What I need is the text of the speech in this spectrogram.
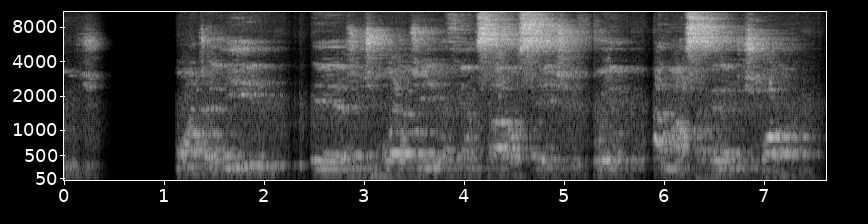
Luz. Onde ali eh, a gente pode afiançar vocês que foi a nossa grande escola.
